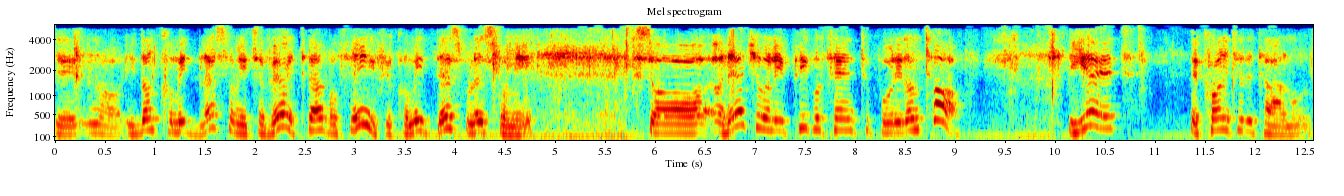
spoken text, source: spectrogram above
uh, you know you don't commit blasphemy. It's a very terrible thing if you commit this blasphemy. So naturally, people tend to put it on top. Yet, according to the Talmud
